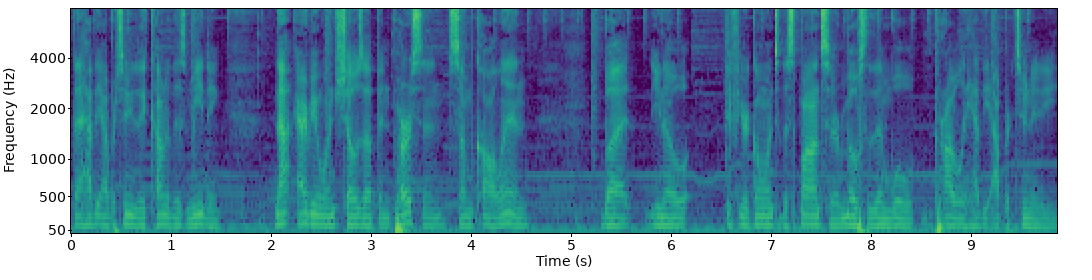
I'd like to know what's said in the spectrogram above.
that have the opportunity to come to this meeting. Not everyone shows up in person. Some call in, but you know if you're going to the sponsor, most of them will probably have the opportunity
